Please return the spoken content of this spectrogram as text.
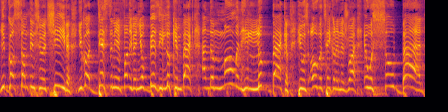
You've got something to achieve. You've got destiny in front of you, and you're busy looking back. And the moment he looked back, he was overtaken in his right. It was so bad,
